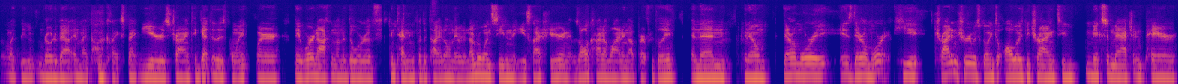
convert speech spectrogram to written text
like we wrote about in my book like spent years trying to get to this point where they were knocking on the door of contending for the title and they were the number one seed in the east last year and it was all kind of lining up perfectly and then you know daryl morey is daryl morey he tried and true was going to always be trying to mix and match and pair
